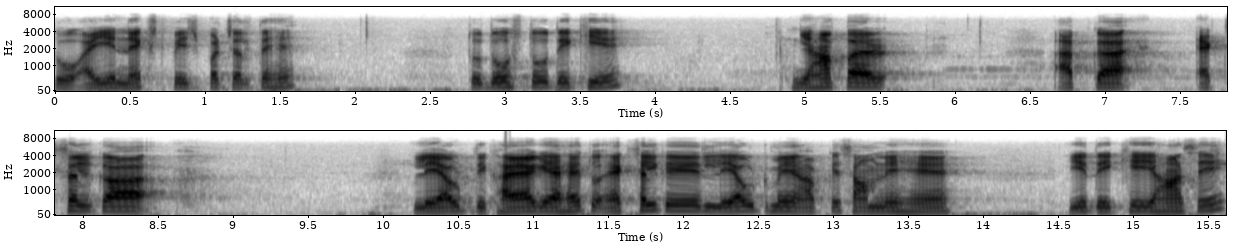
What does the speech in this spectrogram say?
तो आइए नेक्स्ट पेज पर चलते हैं। तो दोस्तों, देखिए, यहाँ पर आपका एक्सेल का लेआउट दिखाया गया है। तो एक्सेल के लेआउट में आपके सामने है, ये देखिए यहाँ से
